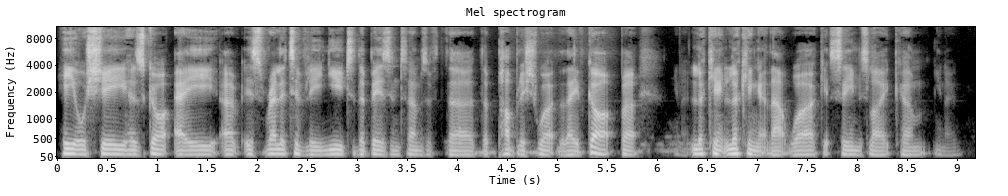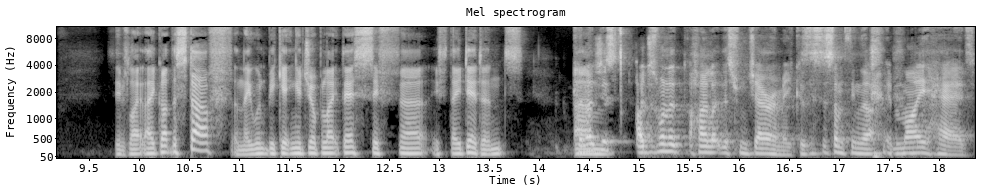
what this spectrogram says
he or she has got a uh, is relatively new to the biz in terms of the the published work that they've got. But you know, looking looking at that work, it seems like um, you know seems like they got the stuff, and they wouldn't be getting a job like this if uh, if they didn't. Can um, I just? I just want to highlight this from Jeremy because this is something that, in my head,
